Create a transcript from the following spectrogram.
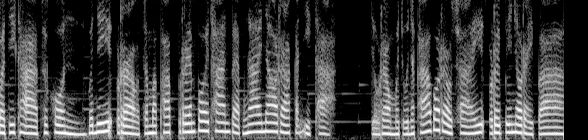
วัสดีค่ะทุกคน วันนี้เราจะมาพับเรนโปรยทานแบบง่ายน่ารักกันอีกค่ะ เดี๋ยวเรามาดูนะคะว่าเราใช้ริบบิ้นอะไรบ้าง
